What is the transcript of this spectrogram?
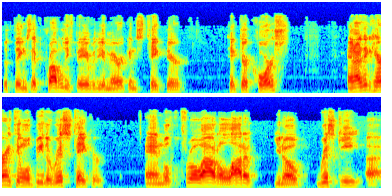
the things that probably favor the Americans take their take their course. And I think Harrington will be the risk taker and will throw out a lot of you know risky uh,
